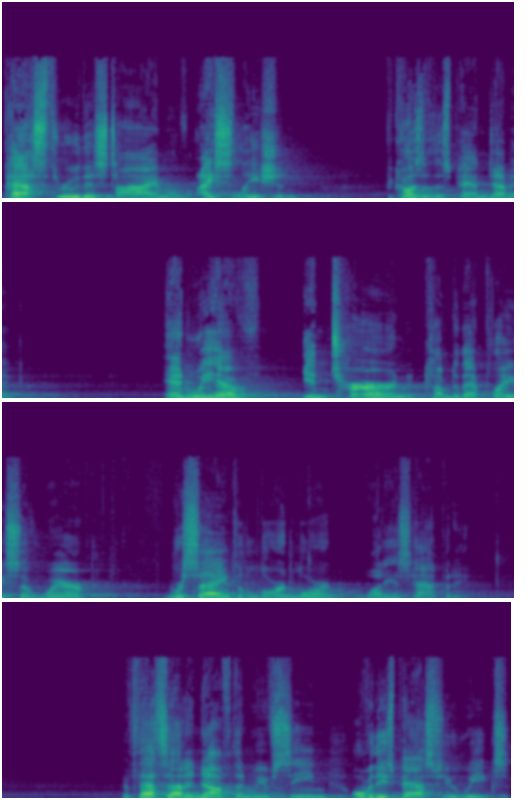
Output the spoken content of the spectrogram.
passed through this time of isolation because of this pandemic. And we have, in turn, come to that place of where we're saying to the Lord, Lord, what is happening? If that's not enough, then we've seen over these past few weeks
